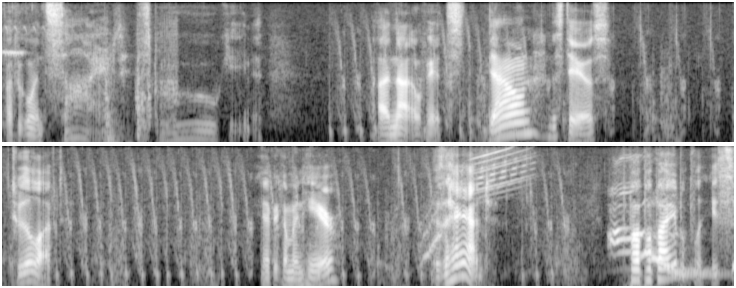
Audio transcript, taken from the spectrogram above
But if we go inside, spooky. Uh, not over here. It's down the stairs to the left. You come in here, there's a hand. Paper, please.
